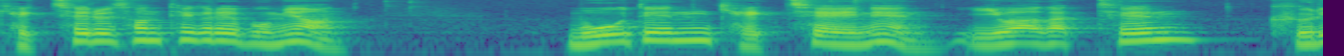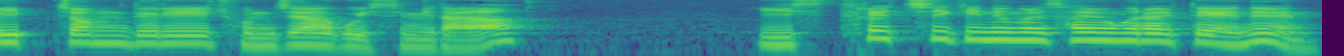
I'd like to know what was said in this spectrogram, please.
객체를 선택을 해보면 모든 객체에는 이와 같은 그립점들이 존재하고 있습니다. 이 스트레치 기능을 사용을 할 때에는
